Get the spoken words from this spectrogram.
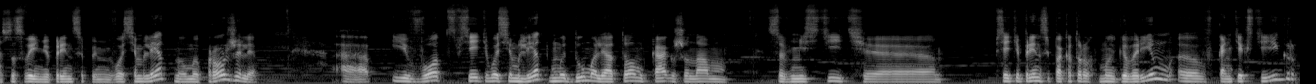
со своими принципами 8 лет, но мы прожили. А, И вот все эти 8 лет мы думали о том, как же нам совместить э, все эти принципы, о которых мы говорим э, в контексте игр,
